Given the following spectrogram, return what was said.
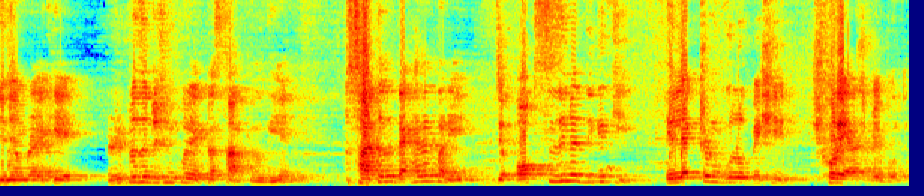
যদি আমরা একে রিপ্রেজেন্টেশন করে একটা সার্কেল দিয়ে, তো সার্কেলে দেখাতে পারি যে অক্সিজেনের দিকে কি ইলেকট্রনগুলো বেশি সরে আসবে বলে,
